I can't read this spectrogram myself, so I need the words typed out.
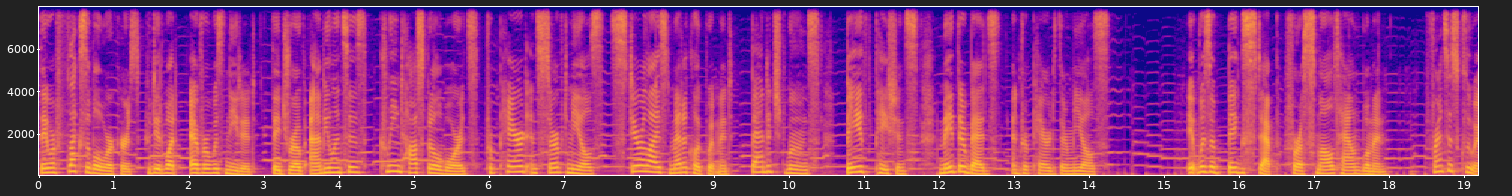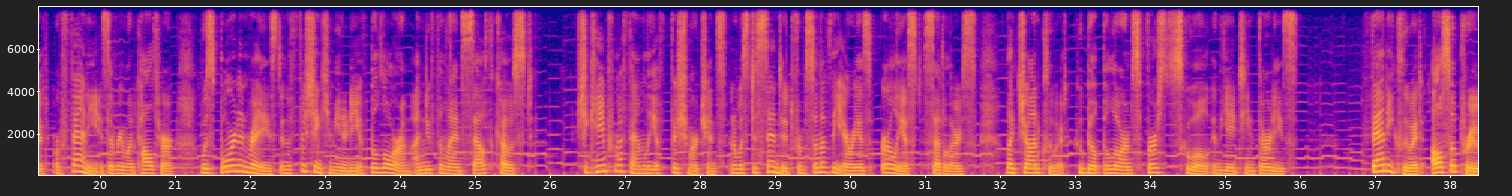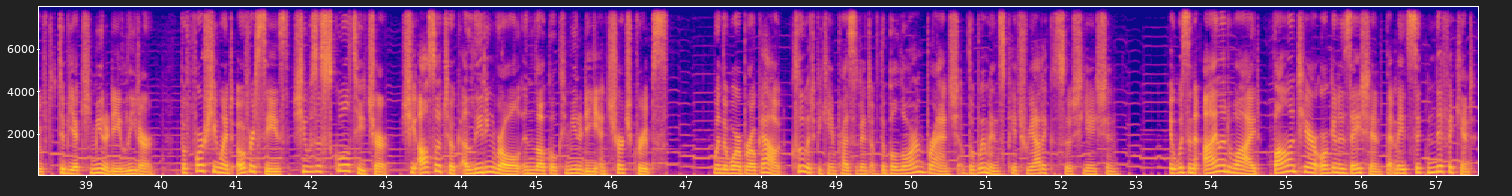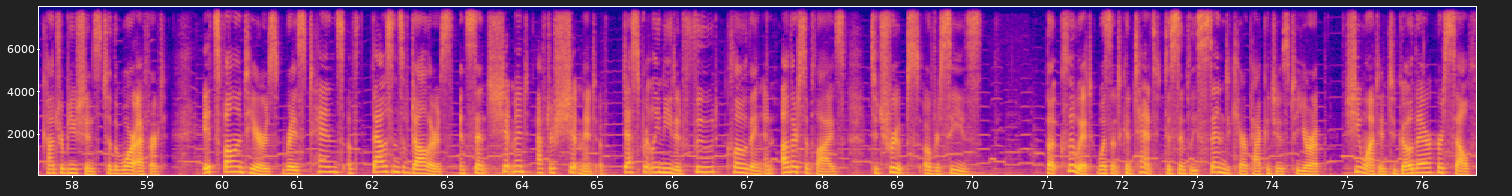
They were flexible workers who did whatever was needed. They drove ambulances, cleaned hospital wards, prepared and served meals, sterilized medical equipment, bandaged wounds, bathed patients, made their beds, and prepared their meals. It was a big step for a small town woman, Frances Cluett, or Fanny as everyone called her, was born and raised in the fishing community of Belloram on Newfoundland's south coast. She came from a family of fish merchants and was descended from some of the area's earliest settlers, like John Cluett, who built Belloram's first school in the 1830s. Fanny Cluett also proved to be a community leader. Before she went overseas, she was a school teacher. She also took a leading role in local community and church groups. When the war broke out, Cluett became president of the Belloram branch of the Women's Patriotic Association. It was an island wide volunteer organization that made significant contributions to the war effort. Its volunteers raised tens of thousands of dollars and sent shipment after shipment of desperately needed food, clothing, and other supplies to troops overseas. But Cluett wasn't content to simply send care packages to Europe. She wanted to go there herself.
